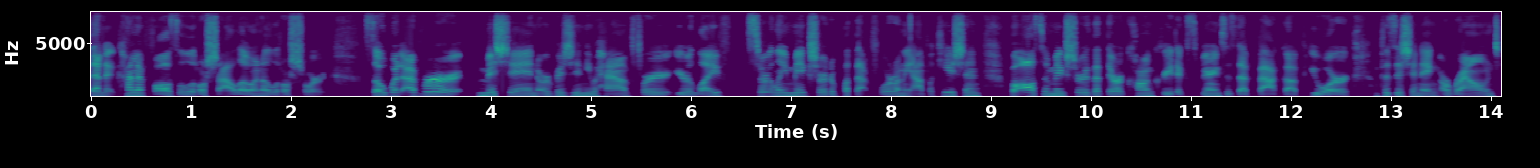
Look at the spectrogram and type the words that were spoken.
then it kind of falls a little shallow and a little short so whatever mission or vision you have for your life certainly make sure to put that forward on the application but also make sure that there are concrete experiences that back up your positioning around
